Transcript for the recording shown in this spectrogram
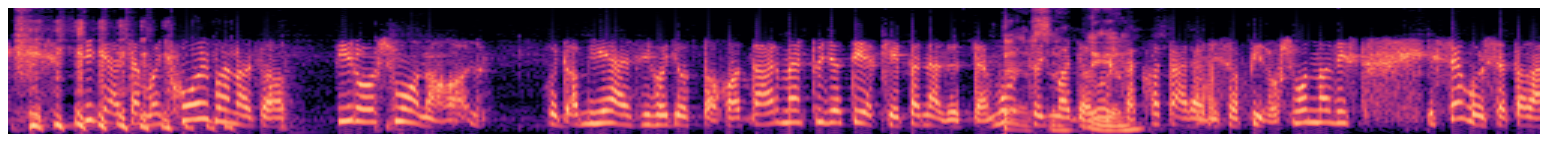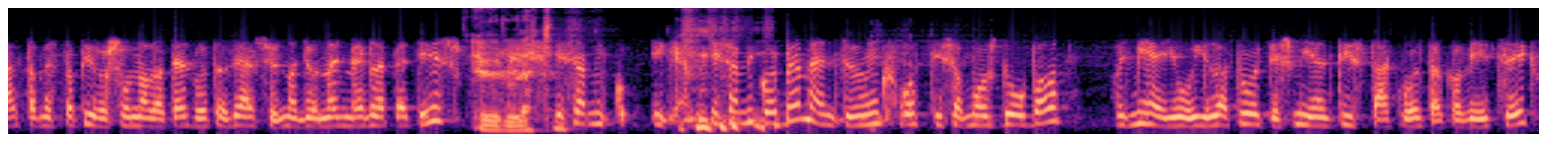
és figyeltem, hogy hol van az a piros vonal hogy ami jelzi, hogy ott a határ, mert ugye a térképen előttem volt, Persze, hogy Magyarország igen. határán is a piros vonal is, és sehol se találtam ezt a piros vonalat, ez volt az első nagyon nagy meglepetés. Őrület. És amikor, igen, és amikor bementünk ott is a mosdóba, hogy milyen jó illat volt, és milyen tiszták voltak a vécék,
